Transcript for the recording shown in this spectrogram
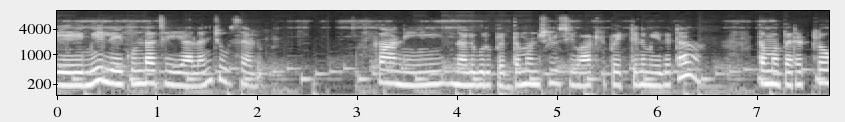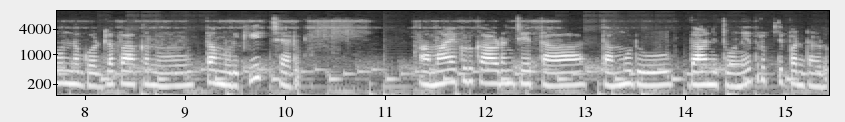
ఏమీ లేకుండా చేయాలని చూశాడు. కానీ నలుగురు పెద్ద మనుషులు చివాట్లు పెట్టిన మీదట తమ పెరట్లో ఉన్న గొడ్లపాకను తమ్ముడికి ఇచ్చాడు. అమాయకుడు కావడం చేత తమ్ముడు దానితోనే తృప్తిపడ్డాడు.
